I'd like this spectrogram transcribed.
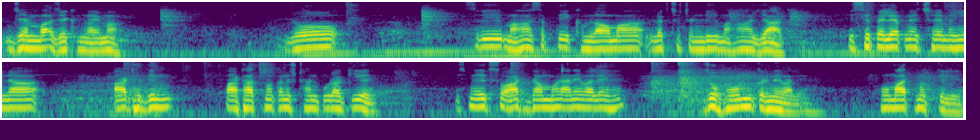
जय अम्बा जय खमलाई माँ जो श्री महाशक्ति खमलाव माँ लक्ष्य चंडी महायाग इससे पहले अपने छः महीना आठ दिन पाठात्मक अनुष्ठान पूरा किए इसमें 108 ब्राह्मण आने वाले हैं, जो होम करने वाले हैं, होमात्मक के लिए।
